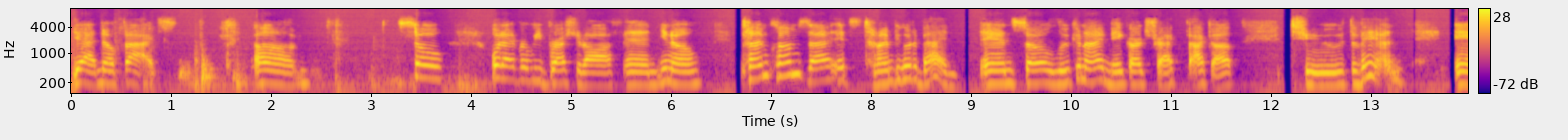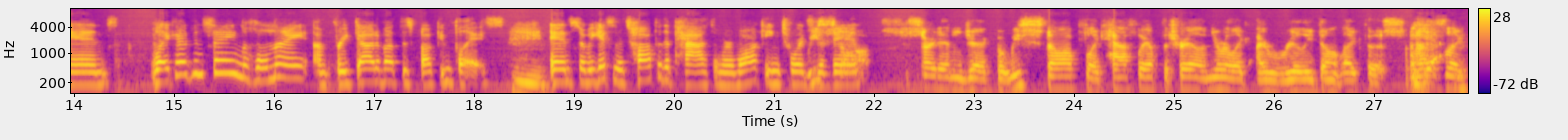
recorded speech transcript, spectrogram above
Yeah, no facts. Um, so, whatever, we brush it off, and you know, time comes that it's time to go to bed. And so Luke and I make our trek back up to the van. And like I've been saying the whole night, I'm freaked out about this fucking place. Mm. And so we get to the top of the path and we're walking towards we the van. Sorry to interject, but we stopped like halfway up the trail, and you were like, "I really don't like this," and I Yeah. was like,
